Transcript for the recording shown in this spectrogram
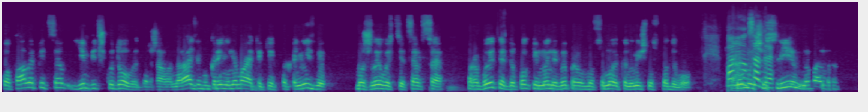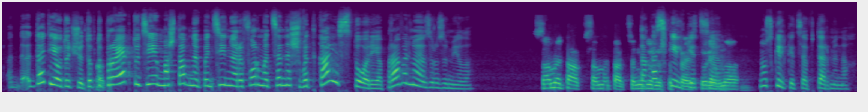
попали під це, їм відшкодовує держава. Наразі в Україні немає таких механізмів, можливості це все робити, допоки ми не виправимо саму економічну складову. Пане Олександре, числі ми маємо дайте я уточню. Тобто, Так. проект у цієї масштабної пенсійної реформи це не швидка історія. Правильно я зрозуміла? саме так, саме так. Це не Так, а дуже швидка скільки історія. це? Вона Ну скільки це в термінах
